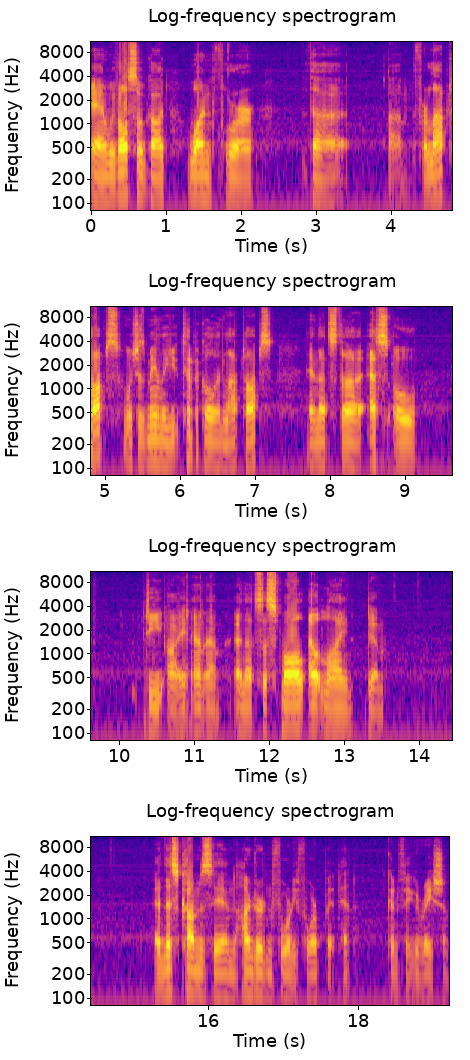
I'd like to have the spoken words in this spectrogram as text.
And we've also got one for the um, for laptops, which is mainly typical in laptops, and that's the SODIMM, and that's the small outline DIMM. And this comes in 144 pin configuration.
